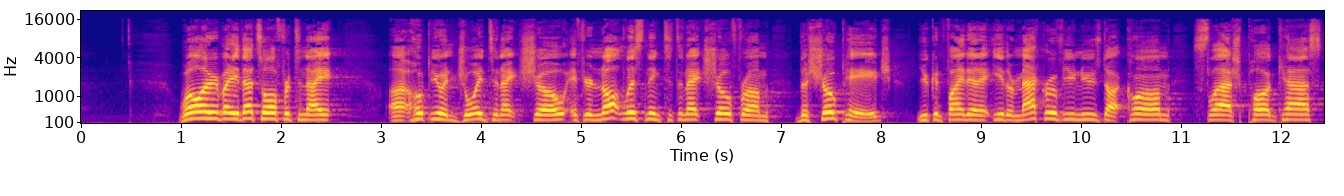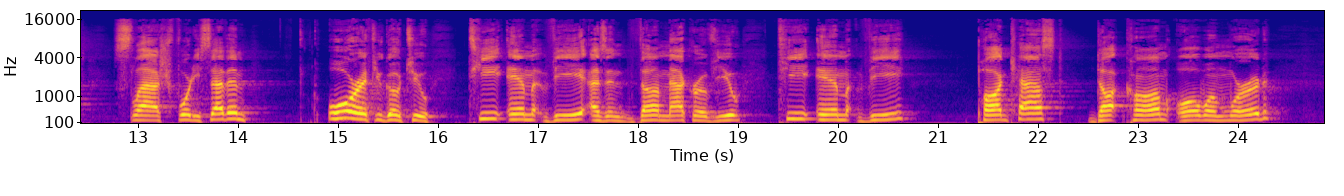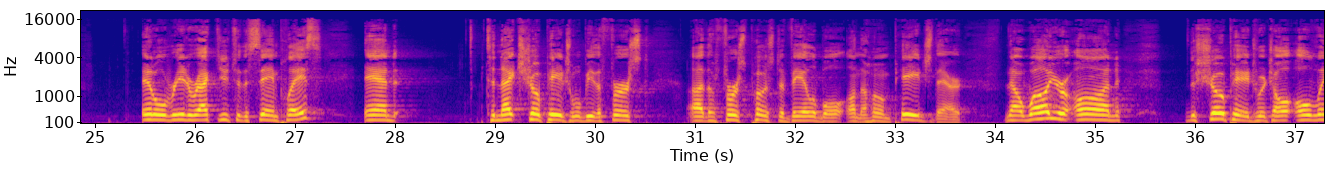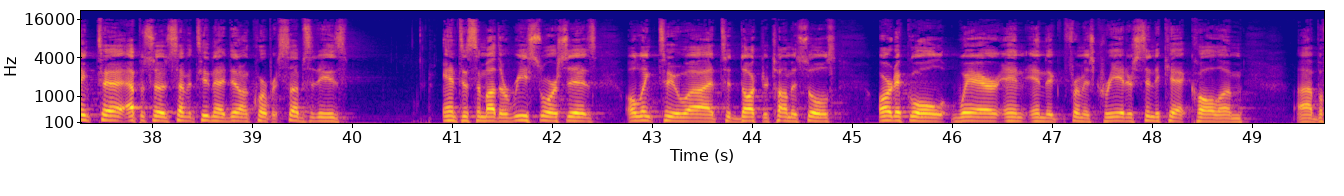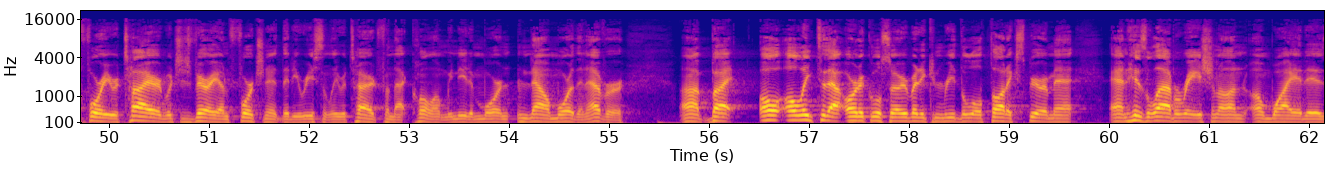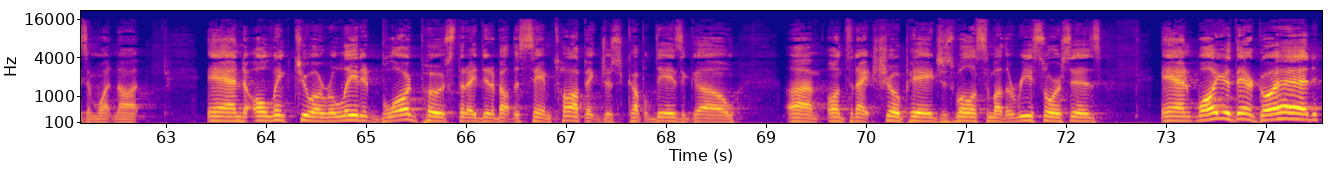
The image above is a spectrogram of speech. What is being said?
Well, everybody, that's all for tonight. I uh, hope you enjoyed tonight's show. If you're not listening to tonight's show from the show page, you can find it at either macroviewnews.com slash podcast slash 47, or if you go to TMV, as in the macro view, TMV podcast.com, all one word. It'll redirect you to the same place. And tonight's show page will be the first uh, the first post available on the home page there. Now, while you're on the show page, which I'll, I'll link to episode 17 that I did on corporate subsidies and to some other resources, I'll link to uh, to Dr. Thomas Sowell's article where in, in the from his Creator Syndicate column uh, before he retired, which is very unfortunate that he recently retired from that column. We need him more now more than ever. Uh, but I'll, I'll link to that article so everybody can read the little thought experiment and his elaboration on, on why it is and whatnot. And I'll link to a related blog post that I did about the same topic just a couple days ago um, on tonight's show page, as well as some other resources. And while you're there, go ahead,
